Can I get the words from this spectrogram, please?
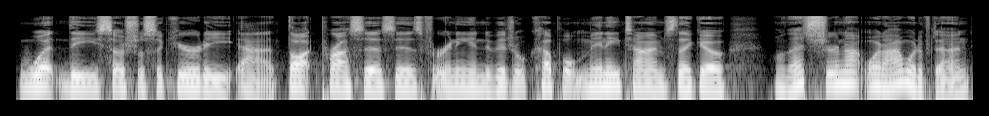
what the Social Security uh, thought process is for any individual couple. Many times they go, Well, that's sure not what I would have done.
